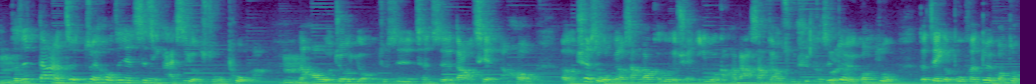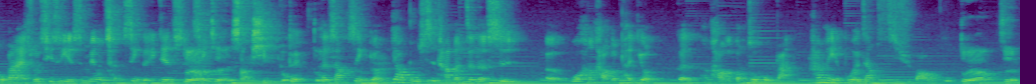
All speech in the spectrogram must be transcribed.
嗯，可是当然这最后这件事情还是有说破嘛。嗯，然后我就有就是诚实的道歉，然后呃，确实我没有伤到客户的权益，我赶快把它上交出去。可是对于工作的这个部分，对于工作伙伴来说，其实也是没有诚信的一件事情。对啊，这很伤信用。对，对很伤信用。嗯、要不是他们真的是。呃，我很好的朋友跟很好的工作伙伴，他们也不会这样子继续包容我。对啊，这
